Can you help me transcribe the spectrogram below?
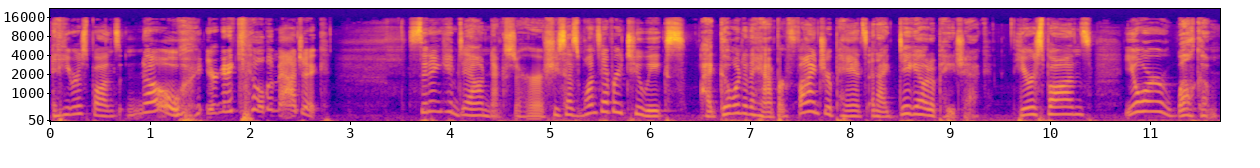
And he responds, No, you're going to kill the magic. Sitting him down next to her, she says, Once every two weeks, I go into the hamper, find your pants, and I dig out a paycheck. He responds, You're welcome.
